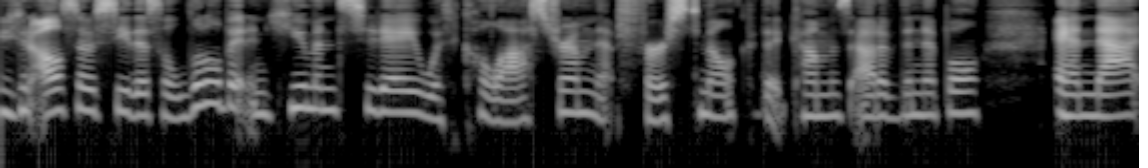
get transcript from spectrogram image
You can also see this a little bit in humans today with colostrum, that first milk that comes out of the nipple. And that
